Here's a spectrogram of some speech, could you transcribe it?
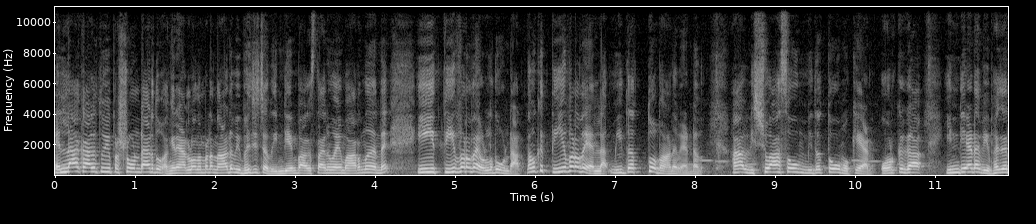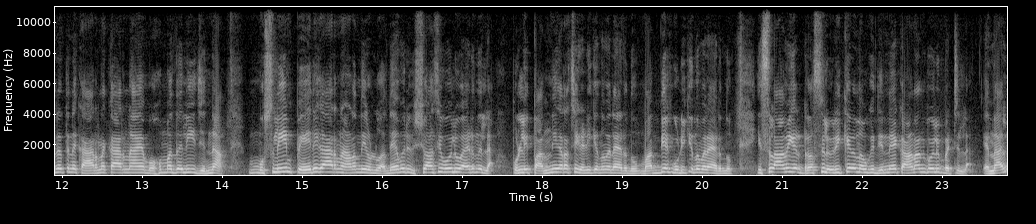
എല്ലാ കാലത്തും ഈ പ്രശ്നം ഉണ്ടായിരുന്നു. അങ്ങനെയാണല്ലോ നമ്മുടെ നാട് വിഭജിച്ചത്. ഇന്ത്യയും പാകിസ്ഥാനുമായി മാറുന്നത് തന്നെ ഈ തീവ്രത ഉള്ളതുകൊണ്ടാണ് നമുക്ക് തീവ്രതയല്ല മിതത്വമാണ് വേണ്ടത്. ആ വിശ്വാസവും മിതത്വവും ഒക്കെയാണ്. ഓർക്കുക ഇന്ത്യയുടെ വിഭജനത്തിന് കാരണക്കാരനായ മുഹമ്മദ് അലി ജിന്ന മുസ്ലിം പേരുകാരനാണെന്നേ ഉള്ളൂ. അദ്ദേഹം ഒരു വിശ്വാസി പോലും ആയിരുന്നില്ല. പുള്ളി പന്നിയിറച്ചി കഴിക്കുന്നവനായിരുന്നു മദ്യം കുടിക്കുന്നവനായിരുന്നു. ഇസ്ലാമിക ഡ്രസ്സിൽ ഒരിക്കലും നമുക്ക് ജിന്നയെ കാണാൻ പോലും പറ്റില്ല. എന്നാൽ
